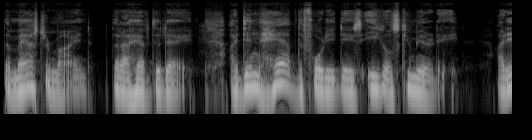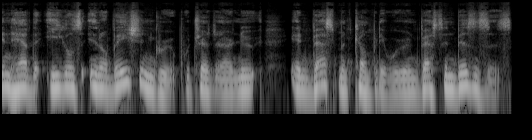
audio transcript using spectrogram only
the mastermind that I have today. I didn't have the 48 Days Eagles community. I didn't have the Eagles Innovation Group, which is our new investment company we invest in businesses.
